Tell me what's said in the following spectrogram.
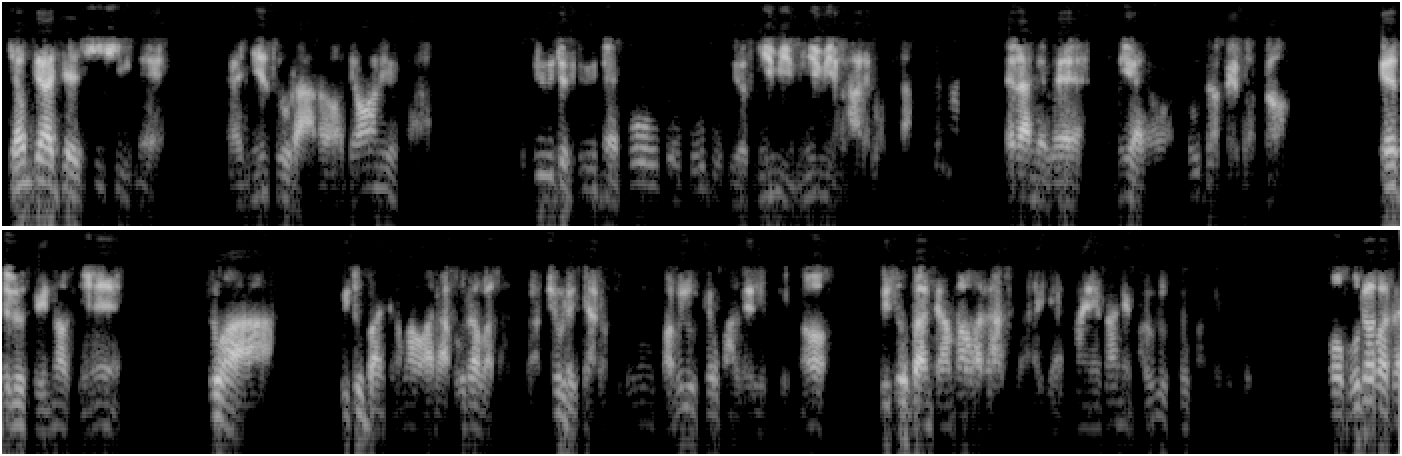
အကြောင်းပြချက်ရှိရှိနဲ့ ရင်းဆိုတာတော့အကြောင်းလေးကပြည့်တပြည့်နဲ့ပို့ပို့ပို့ပို့ပြီးမြင်းမြင်းမြင်းမြင်းလာတယ်ပေါ့ဗျာအဲ့ဒါနဲ့ပဲနေရတော့ဘုရားပဲပေါ့နော်ကဲဒါလို့ဆိုရင်တော့ဖြင့်တို့ဟာဝိသုဘာကမ္မဝါဒဘုရားဘာသာဖြုတ်လိုက်ကြတော့ဘာဖြစ်လို့ဖြုတ်ပါလဲလို့ဆိုတော့ဝိသုဘာကမ္မဝါဒဆိုတာကဘာရကားနဲ့ဘာလို့ဖြုတ်ပါလဲလို့ဟောဘုရားဘာသာ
